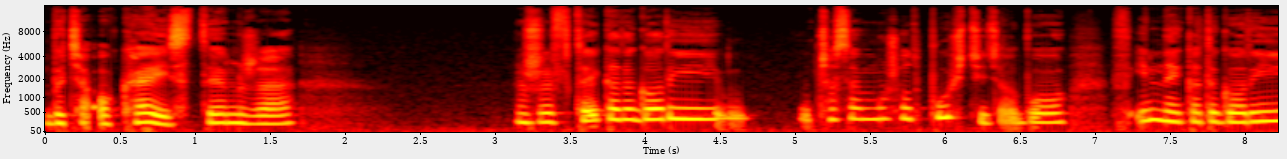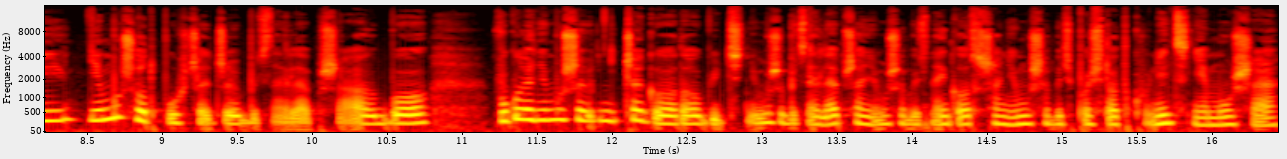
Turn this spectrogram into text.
bycia okej okay z tym, że, że w tej kategorii czasem muszę odpuścić, albo w innej kategorii nie muszę odpuszczać, żeby być najlepsza, albo w ogóle nie muszę niczego robić, nie muszę być najlepsza, nie muszę być najgorsza, nie muszę być pośrodku, nic nie muszę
